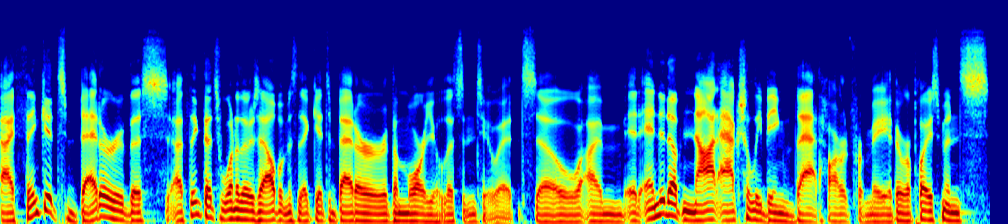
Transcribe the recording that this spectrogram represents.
I think it's better. This I think that's one of those albums that gets better the more you listen to it. So I'm. It ended up not actually being that hard for me. The replacements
